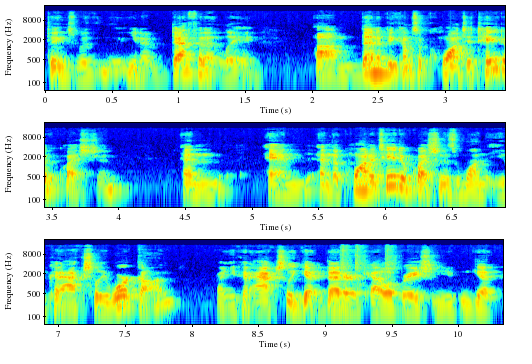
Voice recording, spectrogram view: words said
things with you know definitely um, then it becomes a quantitative question and and and the quantitative question is one that you can actually work on right? You can actually get better calibration you can get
